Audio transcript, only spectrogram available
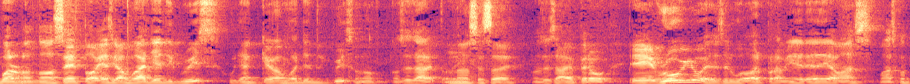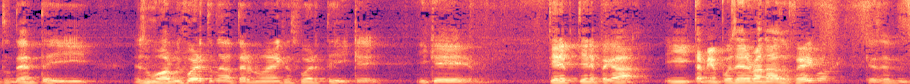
bueno, no, no, sé todavía si va a jugar Jenny Gris. Julián, ¿que va a jugar Jenny Gris o no? No se sabe todavía. No se sabe. No se sabe, pero eh, Rubio es el jugador para mí de Heredia más, más contundente y es un jugador muy fuerte, un delantero 9 que es fuerte y que, y que tiene, tiene pegada. Y también puede ser Randall Azofeifa, que es el-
